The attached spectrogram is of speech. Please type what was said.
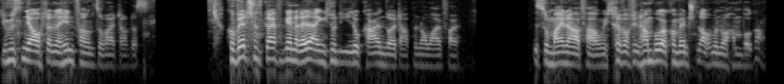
die müssen ja auch dann da hinfahren und so weiter und das Conventions greifen generell eigentlich nur die lokalen Leute ab im Normalfall. Ist so meine Erfahrung. Ich treffe auf den Hamburger Convention auch immer nur Hamburger.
